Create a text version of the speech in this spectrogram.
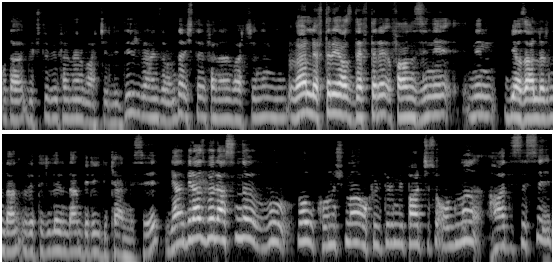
o da güçlü bir Fenerbahçelidir ve aynı zamanda işte Fenerbahçe'nin Ver Leftere Yaz Deftere fanzininin yazarlarından, üreticilerinden biriydi kendisi. Yani biraz böyle aslında bu, bu konuşma, o kültürün bir parçası olma hadisesi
